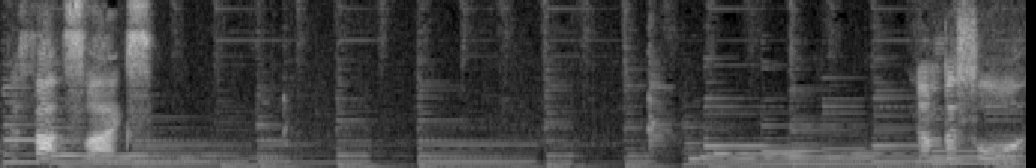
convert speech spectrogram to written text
The Fat Slags. Number 4.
